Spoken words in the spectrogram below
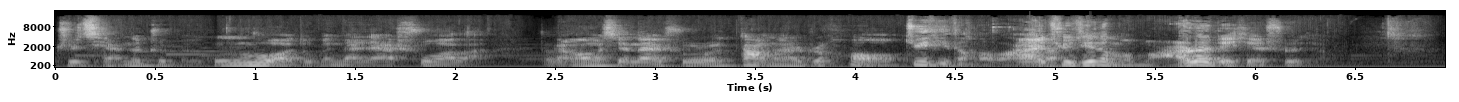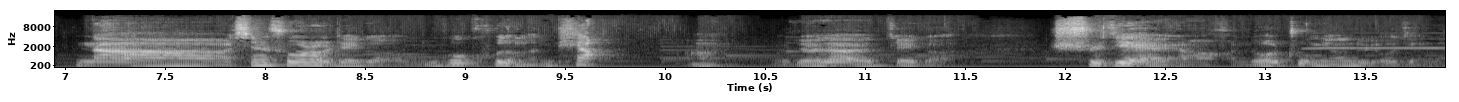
之前的准备工作都跟大家说了，然后现在说说到那儿之后，具体怎么玩？哎，具体怎么玩的这些事情。那先说说这个吴哥窟的门票啊，我觉得这个世界上很多著名旅游景点，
